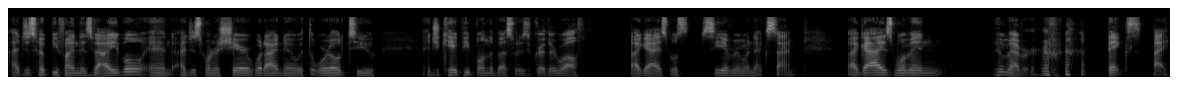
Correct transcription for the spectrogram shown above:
I just hope you find this valuable. And I just want to share what I know with the world to educate people on the best ways to grow their wealth. Bye, guys. We'll see everyone next time. Bye, guys, women, whomever. Thanks. Bye.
